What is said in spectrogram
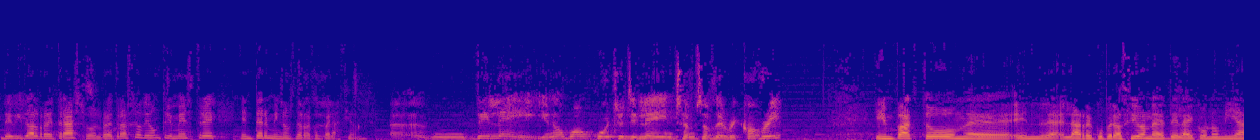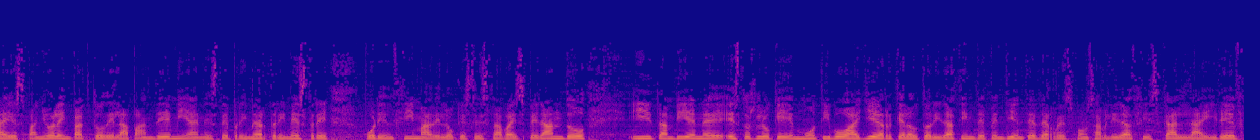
debido al retraso, el retraso de un trimestre en términos de recuperación. Uh, delay, you know, one quarter delay in terms of the recovery. Impacto eh, en la recuperación eh, de la economía española, impacto de la pandemia en este primer trimestre por encima de lo que se estaba esperando y también eh, esto es lo que motivó ayer que la Autoridad Independiente de Responsabilidad Fiscal, la IREF,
